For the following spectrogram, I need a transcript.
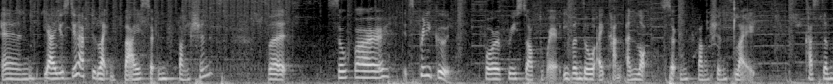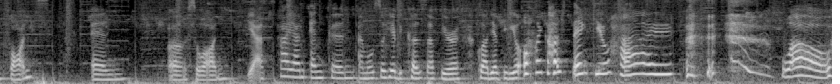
And yeah, you still have to like buy certain functions, but so far it's pretty good for free software, even though I can't unlock certain functions like custom fonts and uh, so on. Yeah. Hi, I'm Enken. I'm also here because of your Claudia video. Oh my gosh, thank you. Hi. wow.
